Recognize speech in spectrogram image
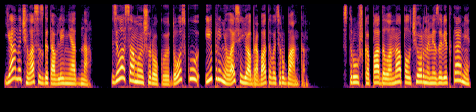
Я начала с изготовления дна. Взяла самую широкую доску и принялась ее обрабатывать рубанком. Стружка падала на пол черными завитками,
